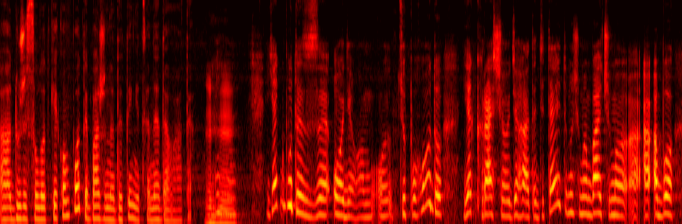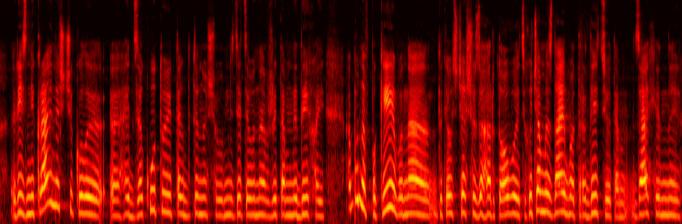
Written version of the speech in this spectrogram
е, дуже солодкі компоти, бажано дитині це не давати. Угу. Як бути з одягом у цю погоду? Як краще одягати дітей? Тому що ми бачимо або різні крайнощі, коли е, геть закутують так дитину, що мені здається, вона вже там не дихає, або навпаки, вона таке відчуття, що загартовується. Хоча ми знаємо традицію там західних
